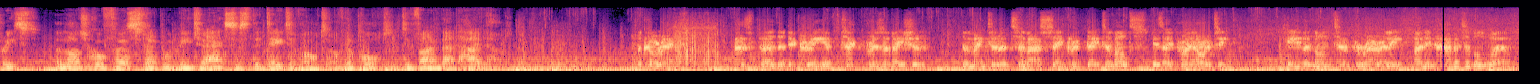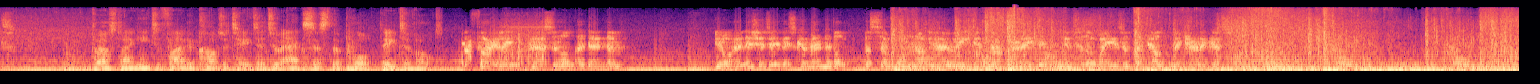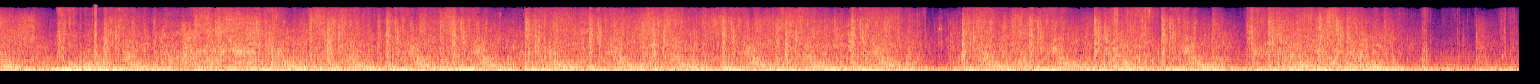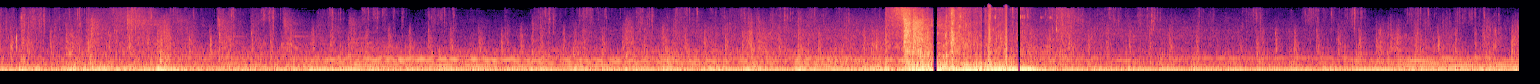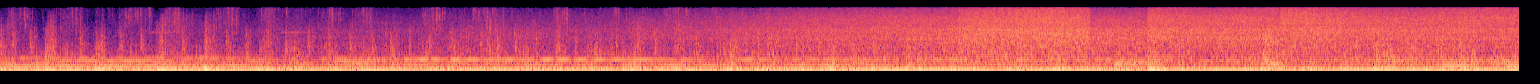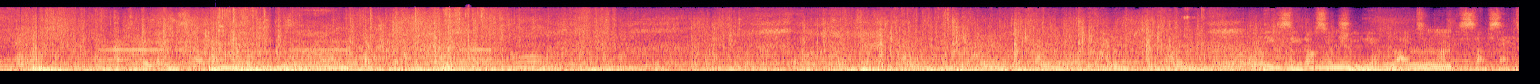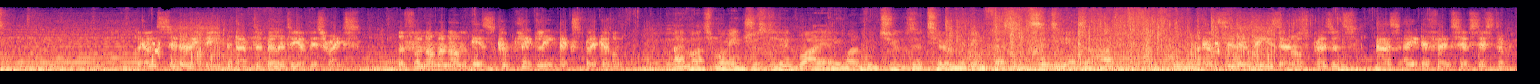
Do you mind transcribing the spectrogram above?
Priest, a logical first step would be to access the data vault of the port to find that hideout. Correct. As per the decree of tech preservation, the maintenance of our sacred data vaults is a priority, even on temporarily uninhabitable worlds. First, I need to find a cogitator to access the port data vault. Filing personal addendum. Your initiative is commendable for someone not wholly indoctrinated into the ways of the cult Mechanicus. I'm much more interested in why anyone would choose a Tyranid-infested city as a hideout. Consider the Xenos presence as a defensive system.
